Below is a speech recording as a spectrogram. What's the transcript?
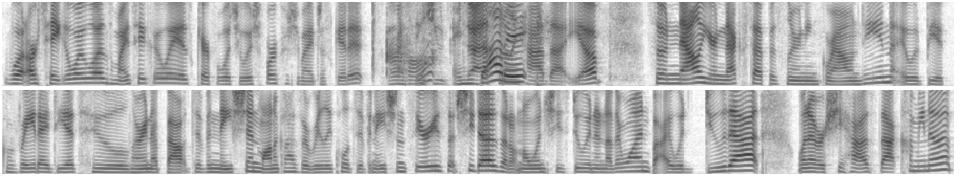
what our takeaway was. My takeaway is careful what you wish for because you might just get it. I Uh-huh. think you And you got definitely it. had that. Yep. So now your next step is learning grounding. It would be a great idea to learn about divination. Monica has a really cool divination series that she does. I don't know when she's doing another one, but I would do that whenever she has that coming up.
